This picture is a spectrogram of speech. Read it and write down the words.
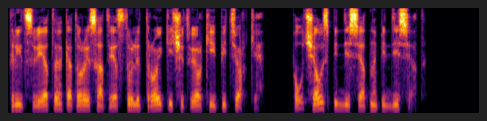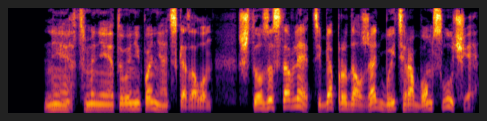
Три цвета, которые соответствовали тройке, четверке и пятерке. Получалось пятьдесят на пятьдесят. «Нет, мне этого не понять», — сказал он. «Что заставляет тебя продолжать быть рабом случая?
